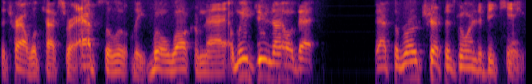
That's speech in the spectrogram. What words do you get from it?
the travel tax credit. Absolutely, we'll welcome that, and we do know that that the road trip is going to be king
